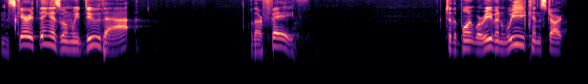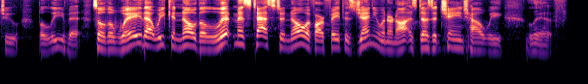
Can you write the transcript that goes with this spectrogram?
And the scary thing is when we do that with our faith, to the point where even we can start to believe it. So, the way that we can know, the litmus test to know if our faith is genuine or not, is does it change how we live?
